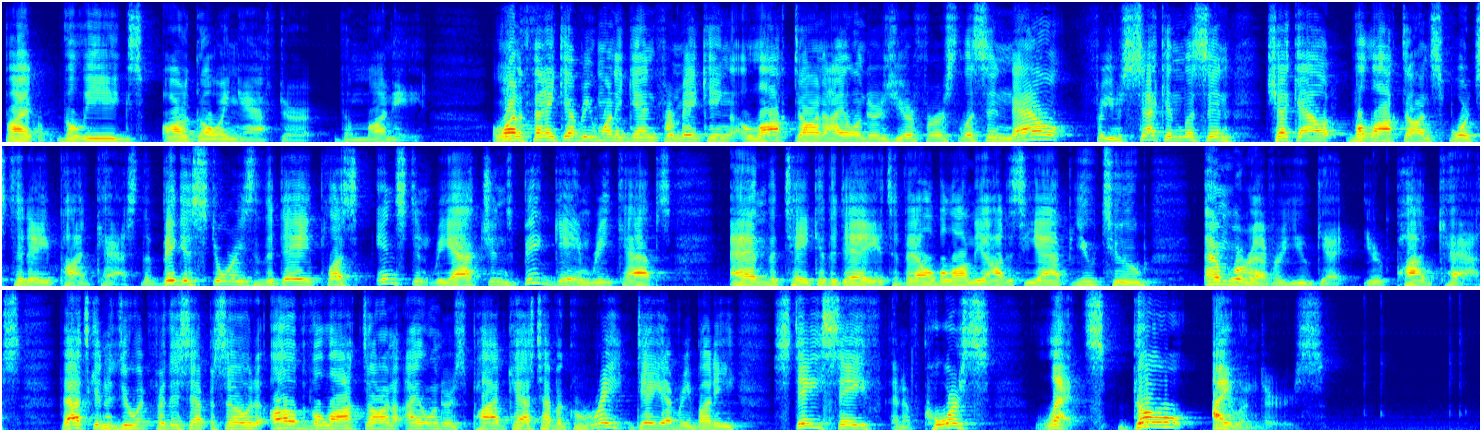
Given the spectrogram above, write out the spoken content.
but the leagues are going after the money. I want to thank everyone again for making Locked On Islanders your first listen. Now, for your second listen, check out the Locked On Sports Today podcast. The biggest stories of the day, plus instant reactions, big game recaps, and the take of the day. It's available on the Audacy app, YouTube, and wherever you get your podcasts. That's going to do it for this episode of the Locked On Islanders podcast. Have a great day, everybody. Stay safe, and of course, let's go, Islanders.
